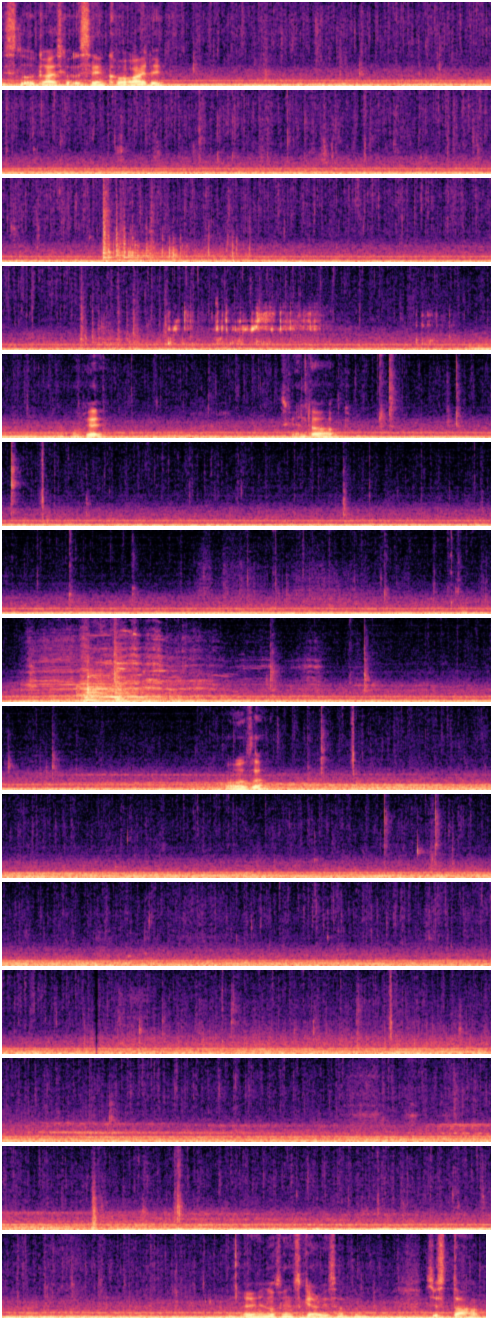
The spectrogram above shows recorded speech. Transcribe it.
This little guy's got the same coat I do. Mm, Okay. It's getting dark. What was that? Okay, nothing scary happened. It's just dark.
